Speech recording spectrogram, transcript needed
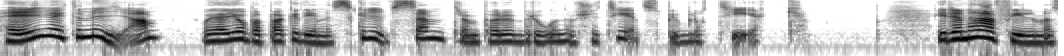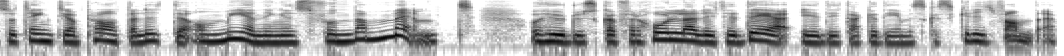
Hej, jag heter Mia och jag jobbar på Akademiskt skrivcentrum på Örebro universitetsbibliotek. I den här filmen så tänkte jag prata lite om meningens fundament och hur du ska förhålla dig till det i ditt akademiska skrivande.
